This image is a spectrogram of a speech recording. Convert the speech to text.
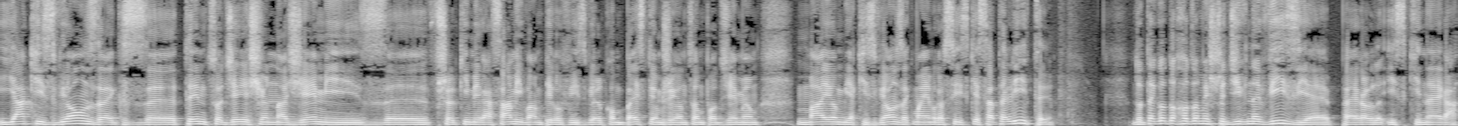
jaki związek z tym, co dzieje się na Ziemi, z wszelkimi rasami wampirów i z wielką bestią żyjącą pod ziemią mają, jaki związek mają rosyjskie satelity. Do tego dochodzą jeszcze dziwne wizje Pearl i Skinnera.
